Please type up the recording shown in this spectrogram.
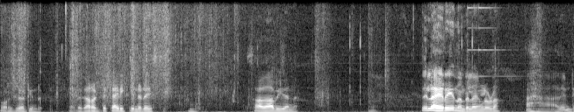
കുറച്ച് കട്ടിയുണ്ട് അത് കറക്റ്റ് കരിക്കിന്റെ ടേസ്റ്റ് സാധാ ബീഫ് തന്നെ. ഇത് ലയർ ചെയ്യുന്നുണ്ടല്ലോ ഞങ്ങളിവിടെ അതുണ്ട്.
